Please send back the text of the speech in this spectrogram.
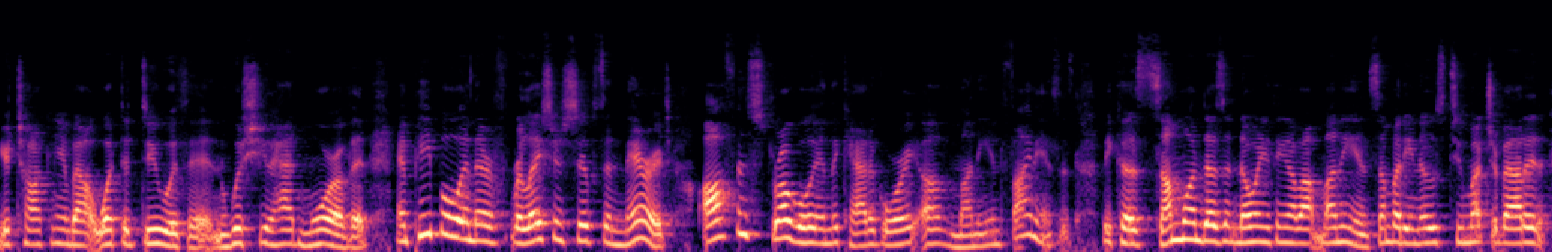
You're talking about what to do with it and wish you had more of it. And people in their relationships and marriage often struggle in the category of money and finances because someone doesn't know anything about money and somebody knows too much about it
